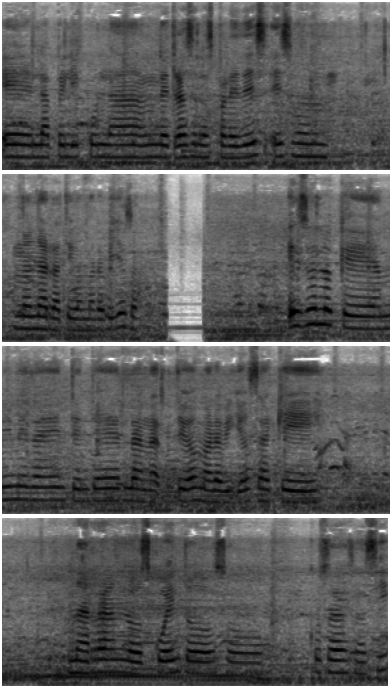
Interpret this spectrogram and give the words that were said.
eh, la película Detrás de las paredes es un, una narrativa maravillosa. Eso es lo que a mí me da a entender la narrativa maravillosa que narran los cuentos o cosas así.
